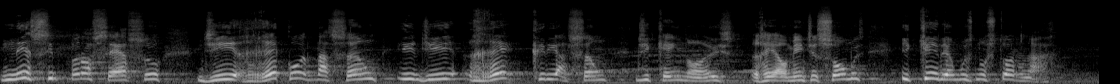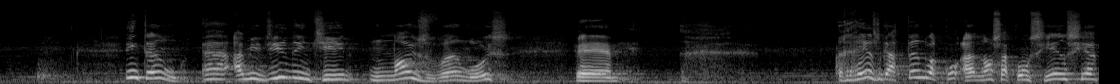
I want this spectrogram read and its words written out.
nesse processo de recordação e de recriação de quem nós realmente somos e queremos nos tornar. Então, é, à medida em que nós vamos é, resgatando a, a nossa consciência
